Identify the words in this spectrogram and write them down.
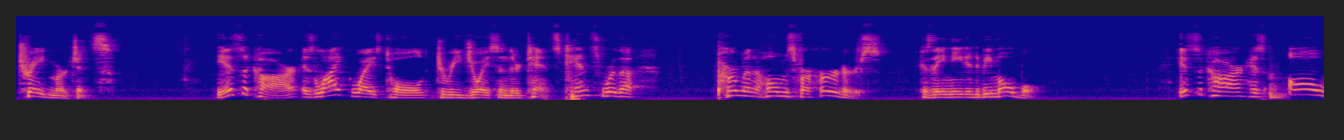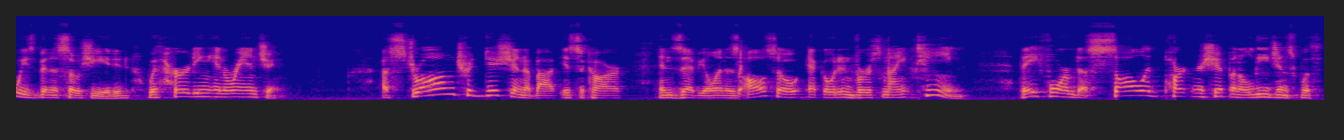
trade merchants. Issachar is likewise told to rejoice in their tents. Tents were the permanent homes for herders because they needed to be mobile. Issachar has always been associated with herding and ranching. A strong tradition about Issachar and Zebulun is also echoed in verse 19. They formed a solid partnership and allegiance with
